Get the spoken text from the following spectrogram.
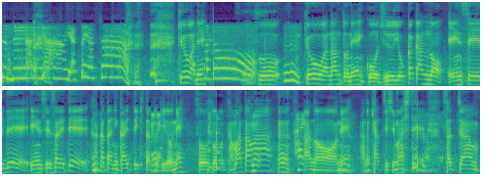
うやったやった 今日はねそうそう、うん。今日はなんとねこう14日間の遠征で遠征されて博多に帰ってきた時をね、そうそうたまたま、うん、はい。あのね、あのキャッチしまして、さっちゃん、ね、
